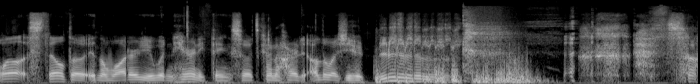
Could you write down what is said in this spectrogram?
well, still though, in the water you wouldn't hear anything, so it's kind of hard. Otherwise, you hear. so.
